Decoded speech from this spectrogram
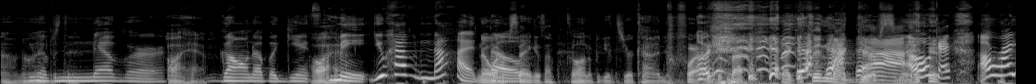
Oh no, you I have understand. never oh, I have. gone up against Oh, I me. You have not. No, what I'm saying is I've gone up against your kind before. I decide, like it's in my gifts, man. Okay. All right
